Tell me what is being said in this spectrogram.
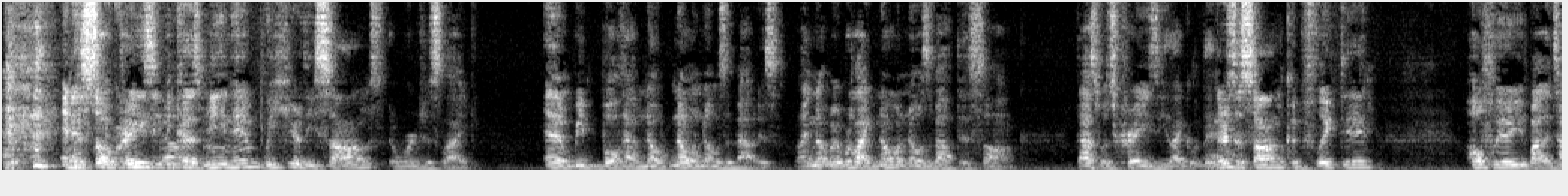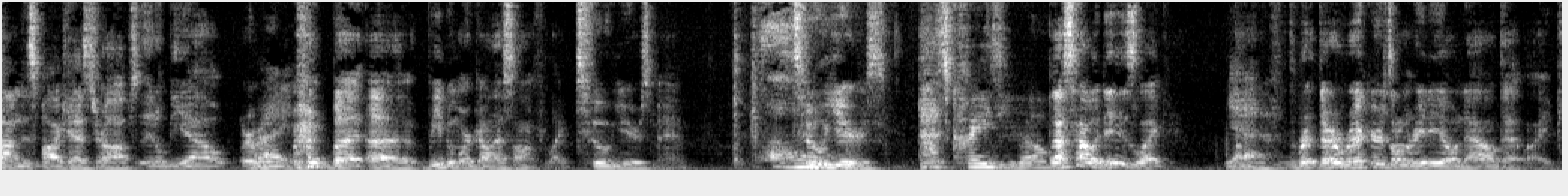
and it's so crazy because me and him, we hear these songs and we're just like, and we both have no no one knows about this. Like no, we're like no one knows about this song. That's what's crazy. Like there's a song conflicted. Hopefully by the time this podcast drops, it'll be out. Or Right. but uh, we've been working on that song for like two years, man. Oh, Two years. That's crazy, bro. That's how it is. Like Yeah. re- there are records on the radio now that like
